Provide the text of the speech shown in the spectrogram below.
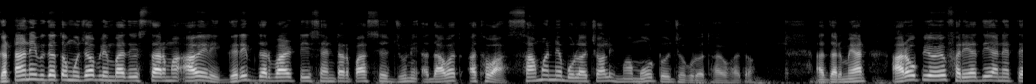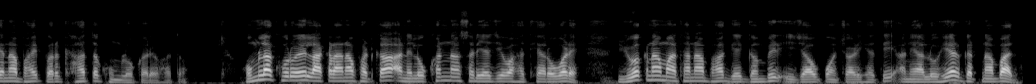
ઘટનાની વિગતો મુજબ લિંબાયત વિસ્તારમાં આવેલી ગરીબ દરબાર ટી સેન્ટર પાસે જૂની અદાવત અથવા સામાન્ય બોલાચાલીમાં મોટો ઝઘડો થયો હતો. આ દરમિયાન આરોપીઓએ ફરિયાદી અને તેના ભાઈ પર ઘાતક હુમલો કર્યો હતો. હુમલાખોરોએ લાકડાના ફટકા અને લોખંડના સળિયા જેવા હથિયારો વડે યુવકના માથાના ભાગે ગંભીર ઈજાઓ પહોંચાડી હતી અને આ લોહિયાર ઘટના બાદ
